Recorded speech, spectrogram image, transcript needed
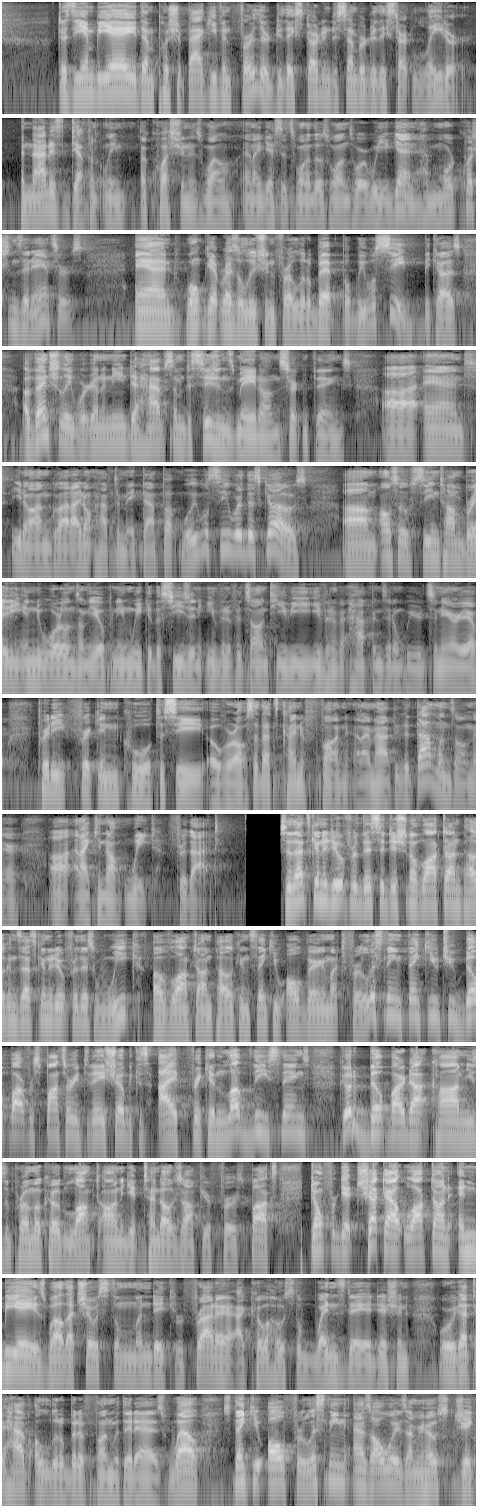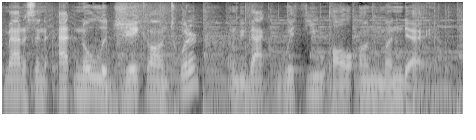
does the NBA then push it back even further? Do they start in December? Do they start later? And that is definitely a question as well. And I guess it's one of those ones where we, again, have more questions than answers and won't get resolution for a little bit, but we will see because eventually we're going to need to have some decisions made on certain things. Uh, and, you know, I'm glad I don't have to make that, but we will see where this goes. Um, also, seeing Tom Brady in New Orleans on the opening week of the season, even if it's on TV, even if it happens in a weird scenario, pretty freaking cool to see overall. So that's kind of fun. And I'm happy that that one's on there. Uh, and I cannot wait for that. So that's going to do it for this edition of Locked On Pelicans. That's going to do it for this week of Locked On Pelicans. Thank you all very much for listening. Thank you to Built Bar for sponsoring today's show because I freaking love these things. Go to builtbar.com, use the promo code Locked On and get $10 off your first box. Don't forget, check out Locked On NBA as well. That show is still Monday through Friday. I co host the Wednesday edition where we got to have a little bit of fun with it as well. So thank you all for listening. As always, I'm your host, Jake Madison at NOLA Jake on Twitter. I'll be back with you all on Monday. Bye.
